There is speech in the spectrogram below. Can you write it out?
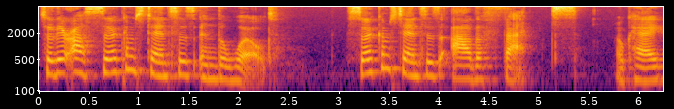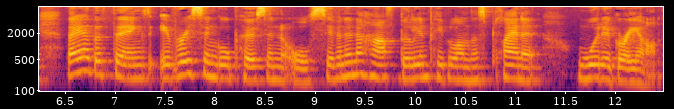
So there are circumstances in the world. Circumstances are the facts. Okay, they are the things every single person, all seven and a half billion people on this planet, would agree on.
